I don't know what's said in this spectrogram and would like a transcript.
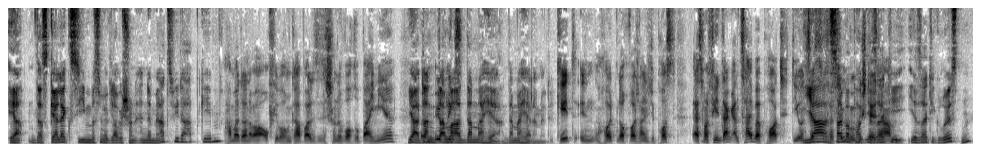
Ja, das Galaxy müssen wir, glaube ich, schon Ende März wieder abgeben. Haben wir dann aber auch vier Wochen gehabt, weil es ist ja schon eine Woche bei mir. Ja, dann, ähm, dann, mal, dann mal her, dann mal her damit. Geht in, heute noch wahrscheinlich die Post. Erstmal vielen Dank an Cyberport, die uns ja, das zur Verfügung Cyberport, gestellt ihr seid haben. Die, ihr seid die Größten.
